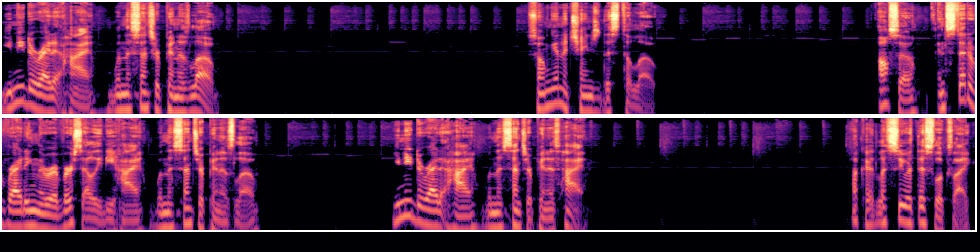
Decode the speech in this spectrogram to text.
you need to write it high when the sensor pin is low. So I'm going to change this to low. Also, instead of writing the reverse LED high when the sensor pin is low, you need to write it high when the sensor pin is high. Okay, let's see what this looks like.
